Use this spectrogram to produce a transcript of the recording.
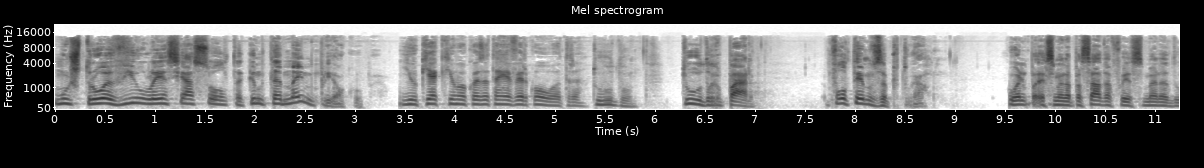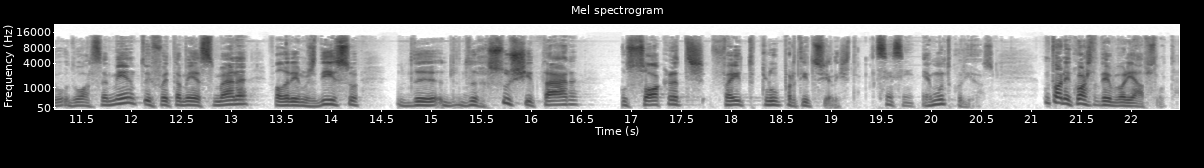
mostrou a violência à solta, que também me preocupa. E o que é que uma coisa tem a ver com a outra? Tudo, tudo, repare. Voltemos a Portugal. Ano, a semana passada foi a semana do, do, orçamento e foi também a semana, falaremos disso, de, de, ressuscitar o Sócrates feito pelo Partido Socialista. Sim, sim. É muito curioso. António Costa tem maioria absoluta.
